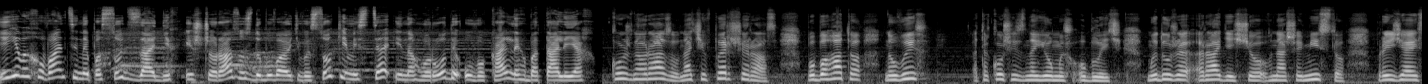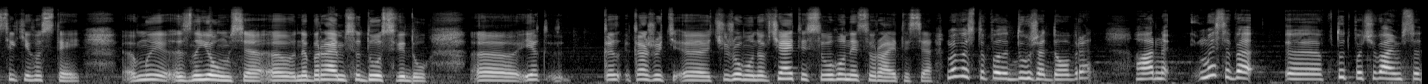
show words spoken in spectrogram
Її вихованці не пасуть задніх і щоразу здобувають високі місця і нагороди у вокальних баталіях. кожного разу, наче в перший раз, бо багато нових. А також і знайомих облич. Ми дуже раді, що в наше місто приїжджає стільки гостей. Ми знайомимося, е, набираємося досвіду. Е, Як кажуть, е, чужому навчайтесь, свого не цурайтеся. Ми виступили дуже добре, гарно. Ми себе е, тут почуваємося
